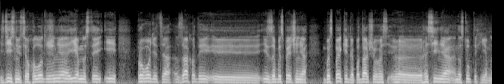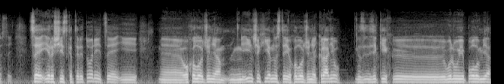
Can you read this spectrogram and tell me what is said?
здійснюється охолодження ємностей і проводяться заходи е, із забезпечення безпеки для подальшого е, гасіння наступних ємностей. Це і розчистка територій, це і е, охолодження інших ємностей, охолодження кранів, з яких вирує полум'я.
